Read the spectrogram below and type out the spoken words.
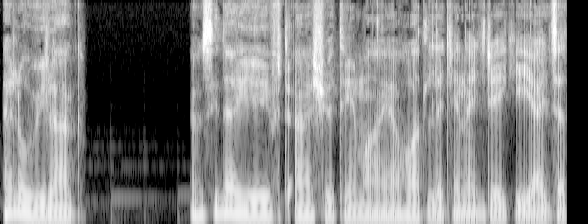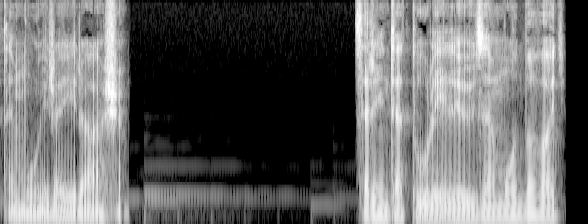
Hello világ! Az idei év első témája hadd legyen egy régi jegyzetem újraírása. Szerinted túlélő üzemmódba vagy?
